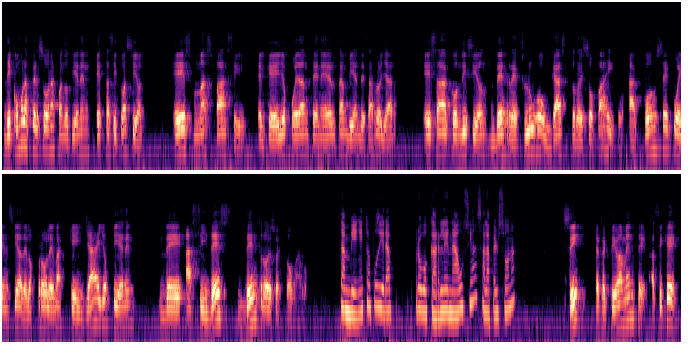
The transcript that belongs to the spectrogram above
de cómo las personas cuando tienen esta situación es más fácil el que ellos puedan tener también, desarrollar esa condición de reflujo gastroesofágico a consecuencia de los problemas que ya ellos tienen de acidez dentro de su estómago. ¿También esto pudiera provocarle náuseas a la persona? Sí, efectivamente. Así que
